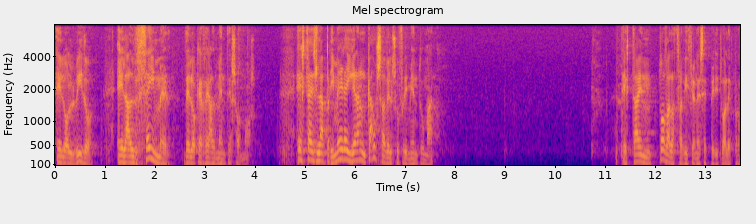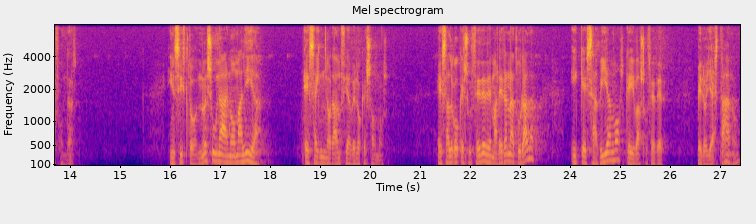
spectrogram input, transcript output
el olvido, el Alzheimer de lo que realmente somos. Esta es la primera y gran causa del sufrimiento humano. Está en todas las tradiciones espirituales profundas. insisto, no es una anomalía esa ignorancia de lo que somos. Es algo que sucede de manera natural y que sabíamos que iba a suceder. Pero ya está, ¿no?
